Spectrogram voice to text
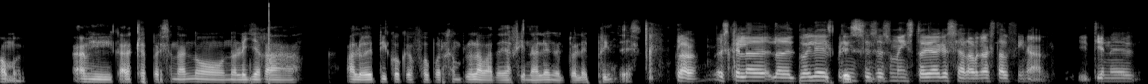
vamos, a mi carácter personal no, no le llega a lo épico que fue, por ejemplo, la batalla final en el Twilight Princess. Claro, es que la, la del Twilight Es que es Princess es una historia que se alarga hasta el final y tiene.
